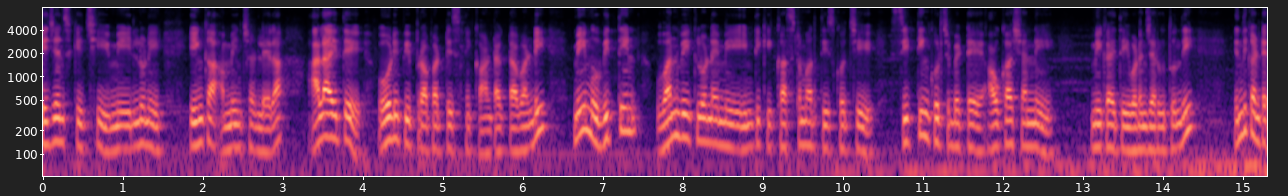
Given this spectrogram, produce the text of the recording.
ఏజెంట్స్కి ఇచ్చి మీ ఇల్లుని ఇంకా అమ్మించడం లేదా అలా అయితే ఓడిపి ప్రాపర్టీస్ని కాంటాక్ట్ అవ్వండి. మేము విత్ ఇన్ వన్ వీక్లోనే మీ ఇంటికి కస్టమర్ తీసుకొచ్చి సిట్టింగ్ కూర్చోబెట్టే అవకాశాన్ని మీకైతే ఇవ్వడం జరుగుతుంది. ఎందుకంటే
